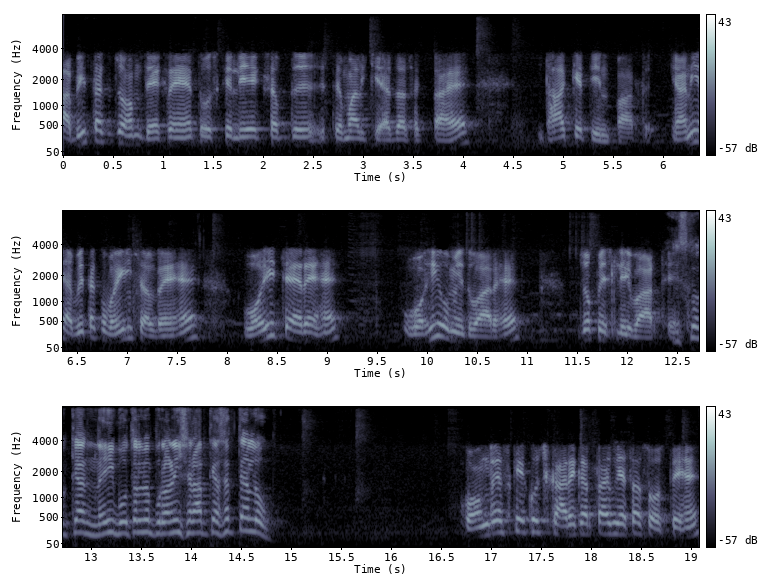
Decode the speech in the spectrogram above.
अभी तक जो हम देख रहे हैं तो उसके लिए एक शब्द इस्तेमाल किया जा सकता है, धाक के तीन पात। यानी अभी तक वही चल रहे हैं, वही चेहरे हैं, वही उम्मीदवार है, जो पिछली बार थे। इसको क्या नई बोतल में पुरानी शराब कह सकते हैं लोग? कांग्रेस के कुछ कार्यकर्ता भी ऐसा सोचते हैं,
